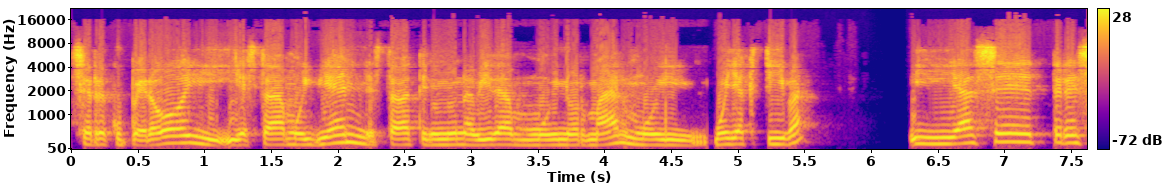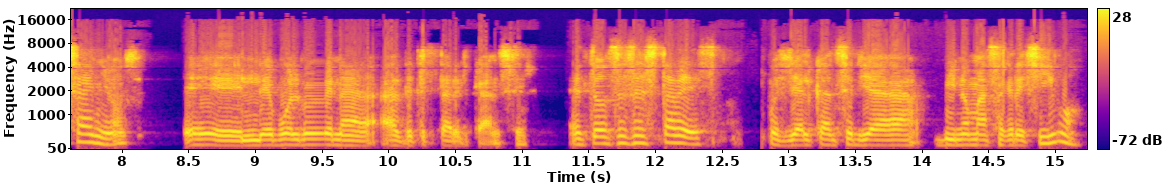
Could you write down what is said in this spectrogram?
Se recuperó y, estaba muy bien, estaba teniendo una vida muy normal, muy, muy activa. Y hace tres años eh, le vuelven a detectar el cáncer. Entonces esta vez, pues ya el cáncer ya vino más agresivo,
